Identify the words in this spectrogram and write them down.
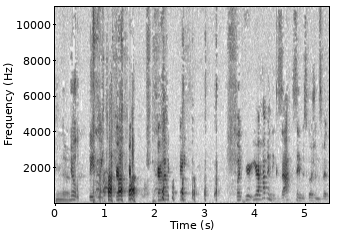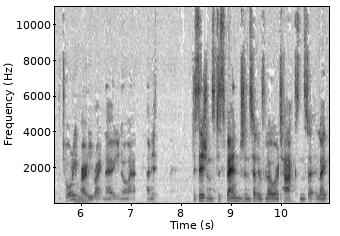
No. No, we, we, you're, you're having, but you're, you're having the exact same discussions with the Tory Mm. party right now, you know, and, and it decisions to spend instead of lower tax instead. Like,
